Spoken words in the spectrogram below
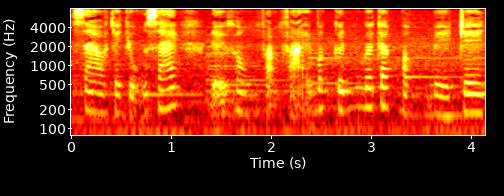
sao cho chuẩn xác để không phạm phải bất kính với các bậc bề trên.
